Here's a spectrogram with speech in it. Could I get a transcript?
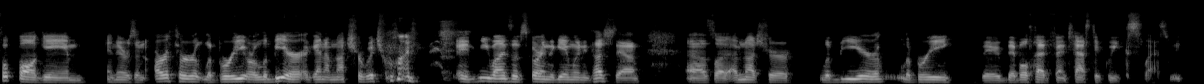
football game, and there's an Arthur Labrie or Labier. Again, I'm not sure which one, and he winds up scoring the game-winning touchdown. Uh, so I'm not sure. Labier, Labrie, they, they both had fantastic weeks last week.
